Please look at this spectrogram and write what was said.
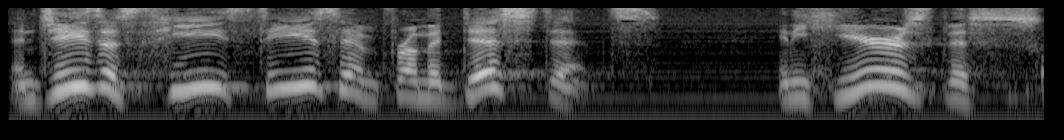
And Jesus, he sees him from a distance. And he hears this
